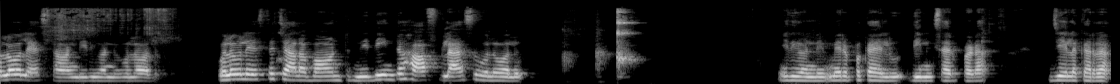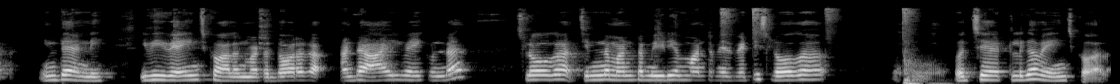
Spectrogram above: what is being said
ఉలవలు వేస్తామండి. ఇదిగోండి ఉలవలు. ఉలవలు వేస్తే చాలా బాగుంటుంది. దీంతో హాఫ్ గ్లాస్ ఉలవలు. ఇదిగోండి మిరపకాయలు దీనికి సరిపడా జీలకర్ర. ఇంతే అండి. ఇవి వేయించుకోవాలన్నమాట దోరగా. అంటే ఆయిల్ వేయకుండా స్లోగా చిన్న మంట మీడియం మంట మీద పెట్టి స్లోగా వచ్చేట్లుగా వేయించుకోవాలి.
